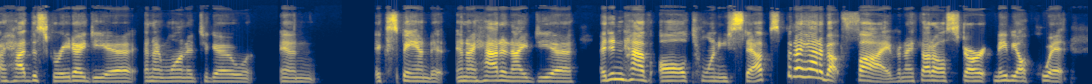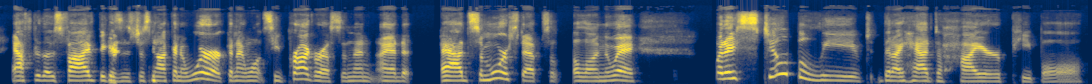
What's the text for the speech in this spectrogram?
I had this great idea, and I wanted to go and expand it. And I had an idea. I didn't have all 20 steps, but I had about five. And I thought I'll start, maybe I'll quit after those five because it's just not going to work and I won't see progress. And then I had to add some more steps along the way. But I still believed that I had to hire people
